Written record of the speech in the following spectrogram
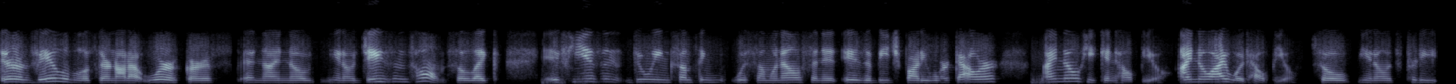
they're available, if they're not at work or if and I know, you know, Jason's home. So like if he isn't doing something with someone else and it is a Beachbody work hour, I know he can help you. I know I would help you. So, you know, it's pretty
